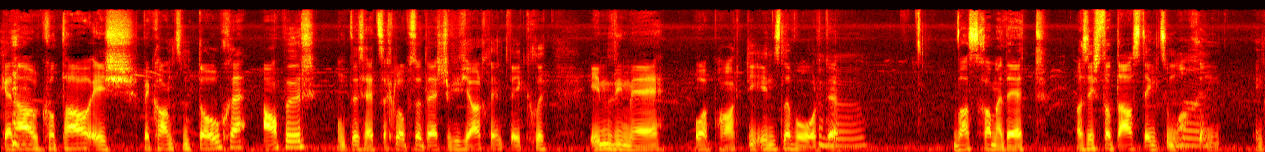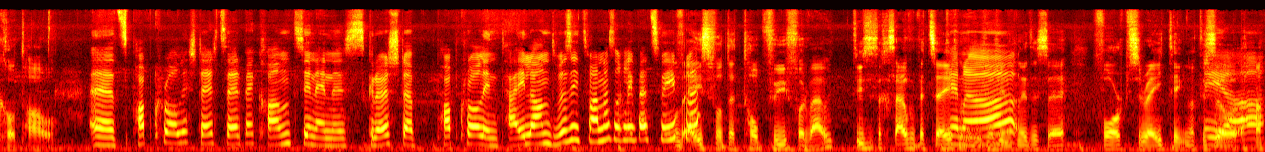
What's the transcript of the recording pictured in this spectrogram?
Genau, Kotal ist bekannt zum Tauchen, aber, und das hat sich, glaube ich, so in den ersten fünf Jahren entwickelt, immer mehr auch eine Partyinsel geworden. Was kann man dort, was ist so das Ding zu machen in, in Kotal? Äh, Das Pubcrawl ist dort sehr bekannt. Sie nennen es das grösste Pubcrawl in Thailand. Was ich zwar noch so ein bisschen Und bezweifle. eines der Top 5 der Welt, wie sie sich selber bezeichnen. Genau. Das ist wahrscheinlich nicht ein äh, Forbes-Rating oder so. Ja. aber-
